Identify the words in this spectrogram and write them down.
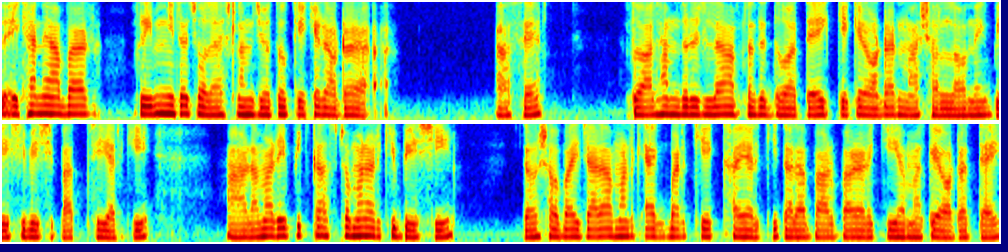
তো এখানে আবার ক্রিম নিতে চলে আসলাম, যেহেতু কেকের অর্ডার আছে। তো আলহামদুলিল্লাহ আপনাদের দোয়াতে কেকের অর্ডার মাশাল্লাহ অনেক বেশি বেশি পাচ্ছি আর কি। আর আমার রিপিট কাস্টমার আর কি বেশি। তো সবাই যারা আমার একবার কেক খায় আর কি, তারা বারবার আর কি আমাকে অর্ডার দেয়।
